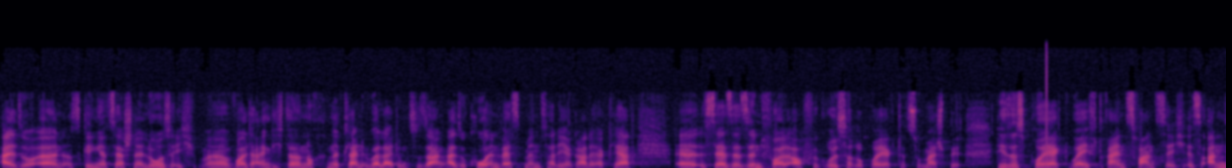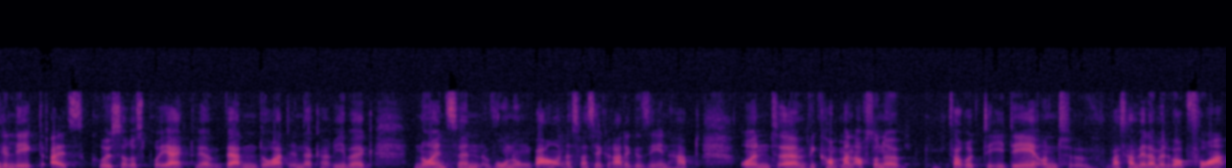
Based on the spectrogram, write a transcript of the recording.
Also, äh, es ging jetzt sehr schnell los. Ich äh, wollte eigentlich da noch eine kleine Überleitung zu sagen. Also, Co-Investments, hatte ich ja gerade erklärt, äh, ist sehr, sehr sinnvoll, auch für größere Projekte zum Beispiel. Dieses Projekt Wave 23 ist angelegt als größeres Projekt. Wir werden dort in der Karibik 19 Wohnungen bauen, das, was ihr gerade gesehen habt. Und äh, wie kommt man auf so eine verrückte Idee und äh, was haben wir damit überhaupt vor?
